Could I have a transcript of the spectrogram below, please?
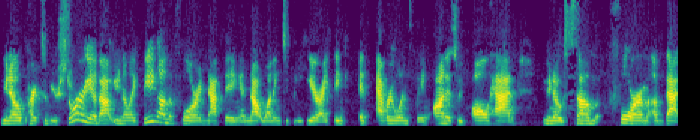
you know parts of your story about you know like being on the floor and napping and not wanting to be here. I think if everyone's being honest we've all had you know some form of that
